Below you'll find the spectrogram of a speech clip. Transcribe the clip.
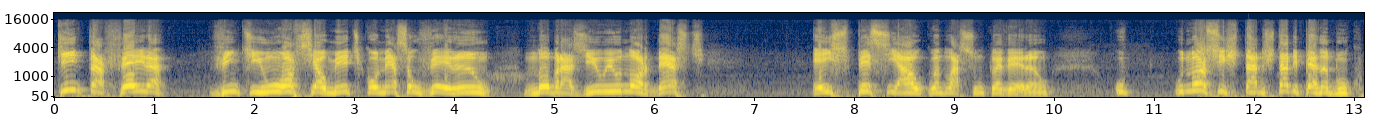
Quinta-feira, 21, oficialmente começa o verão no Brasil e o Nordeste especial quando o assunto é verão. O, o nosso estado, o estado de Pernambuco,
